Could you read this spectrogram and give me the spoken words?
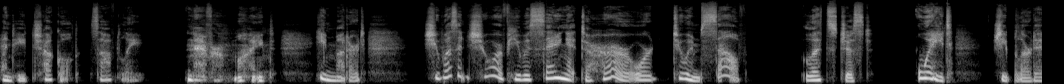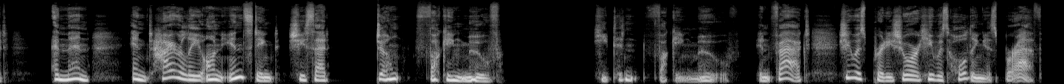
and he chuckled softly. Never mind, he muttered. She wasn't sure if he was saying it to her or to himself. Let's just. Wait, she blurted. And then, entirely on instinct, she said, Don't fucking move. He didn't fucking move. In fact, she was pretty sure he was holding his breath.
